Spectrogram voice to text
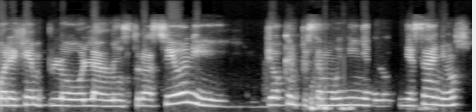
por ejemplo, la menstruación y yo que empecé muy niña a los 10 años,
